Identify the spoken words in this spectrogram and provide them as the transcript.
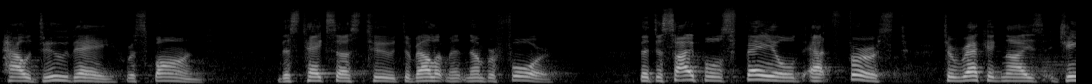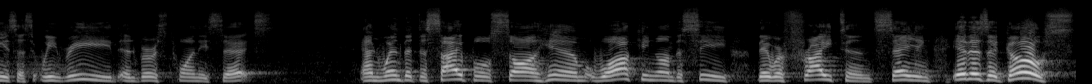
How do they respond? This takes us to development number four. The disciples failed at first to recognize Jesus. We read in verse 26 And when the disciples saw him walking on the sea, they were frightened, saying, It is a ghost.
